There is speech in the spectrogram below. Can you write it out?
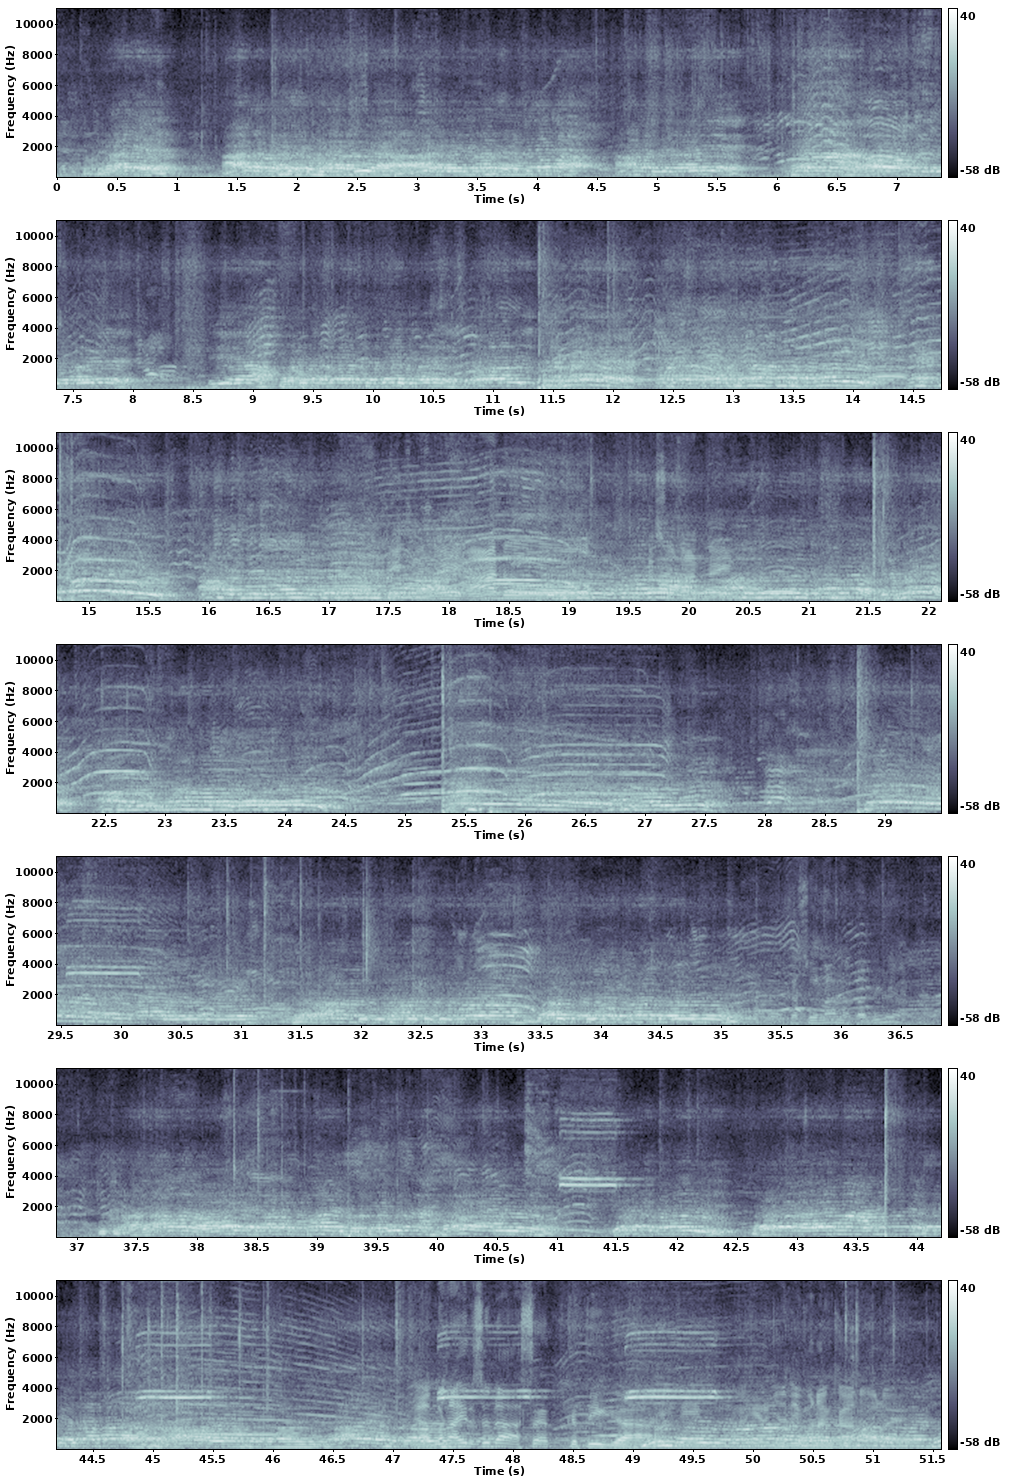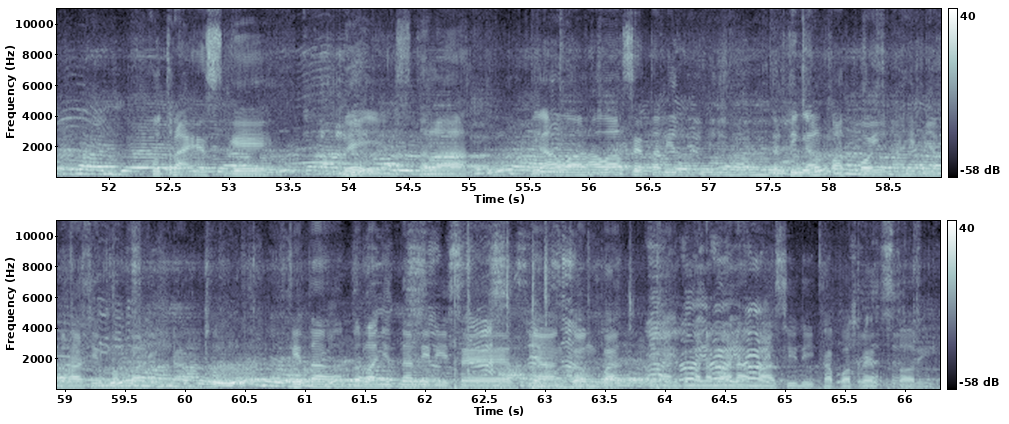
Right. Berakhir sudah set ketiga. Ini akhirnya dimenangkan oleh Putra SG B ya setelah di awal-awal set tadi tertinggal 4 poin akhirnya berhasil membalikkan. Kita berlanjut nanti di set yang keempat jangan ke mana-mana masih di Kapotret Story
